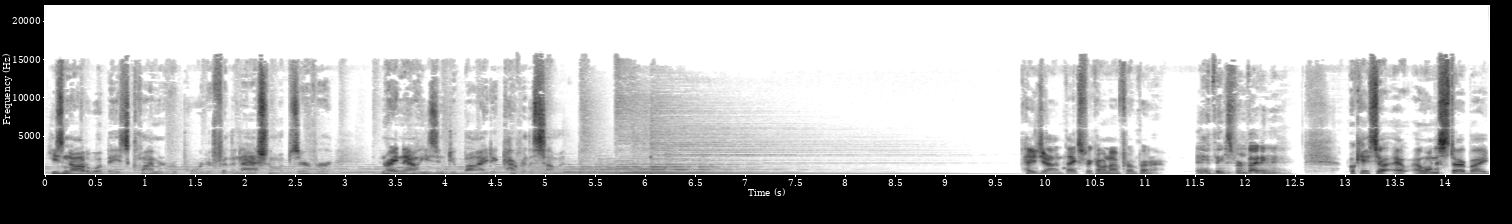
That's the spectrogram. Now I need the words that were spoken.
He's an Ottawa based climate reporter for the National Observer and right now he's in Dubai to cover the summit. Hey, John, thanks for coming on Front Burner. Hey, thanks for inviting me. Okay, so I, I want to start by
